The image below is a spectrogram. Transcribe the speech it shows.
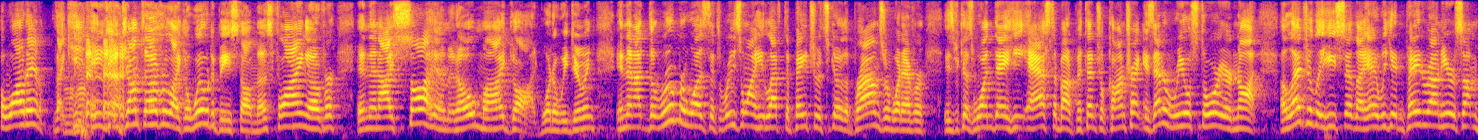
a wild animal. Like he, he, he jumped over like a wildebeest almost, flying over. And then I saw him, and oh my God, what are we doing? And then I, the rumor was that the reason why he left the Patriots to go to the Browns or whatever is because one day he asked about a potential contract. Is that a real story or not? Allegedly, he said like, "Hey, we getting paid around here or something,"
